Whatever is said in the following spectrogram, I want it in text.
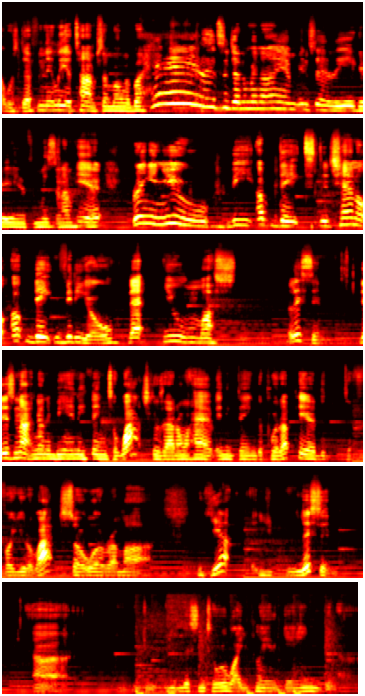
That was definitely a Thompson moment. But hey, ladies and gentlemen, I am Insanity, aka Infamous, and I'm here bringing you the update, the channel update video that you must listen. There's not going to be anything to watch because I don't have anything to put up here to, to, for you to watch. So, uh, um, uh, yeah, you listen. Uh, you, can, you listen to it while you're playing the game. You can uh,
